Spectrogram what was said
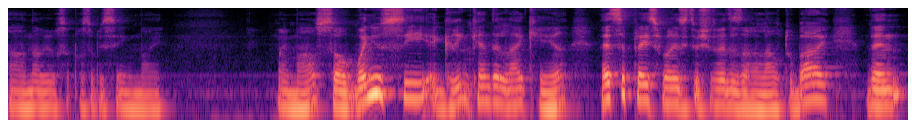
uh, now you're supposed to be seeing my, my mouse. So when you see a green candle like here, that's the place where institutional traders are allowed to buy. Then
